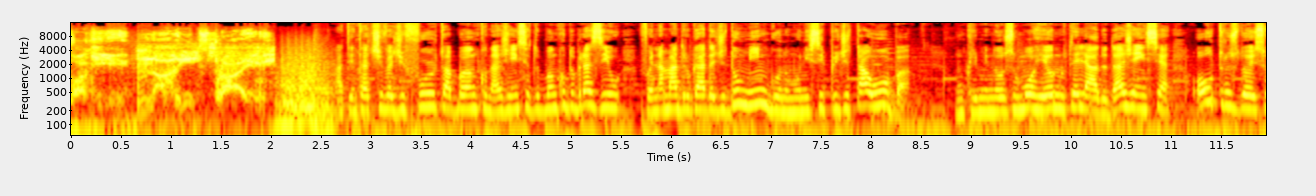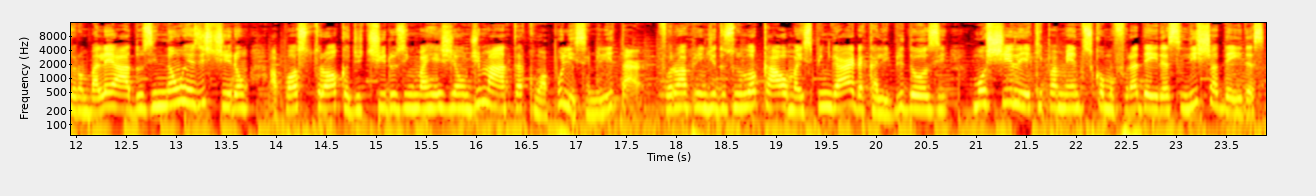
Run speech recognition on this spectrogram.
Só aqui, na Hits Prime. A tentativa de furto a banco na agência do Banco do Brasil foi na madrugada de domingo no município de Itaúba. Um criminoso morreu no telhado da agência, outros dois foram baleados e não resistiram após troca de tiros em uma região de mata com a polícia militar. Foram apreendidos no local uma espingarda calibre 12, mochila e equipamentos como furadeiras, lixadeiras,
